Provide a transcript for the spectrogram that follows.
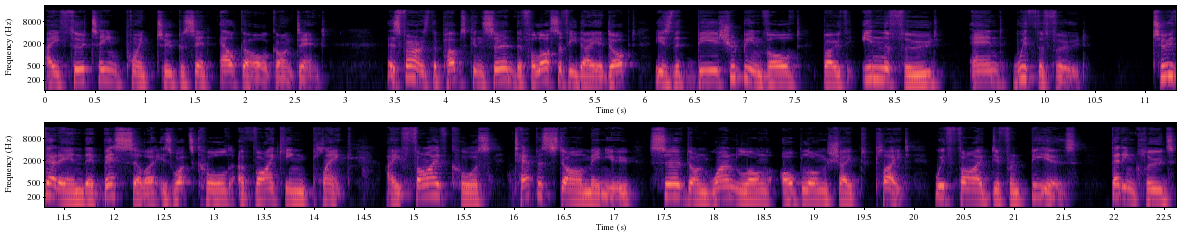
a 13.2% alcohol content. As far as the pub's concerned, the philosophy they adopt is that beer should be involved both in the food and with the food. To that end, their bestseller is what's called a Viking plank, a five course tapas style menu served on one long oblong shaped plate with five different beers. That includes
